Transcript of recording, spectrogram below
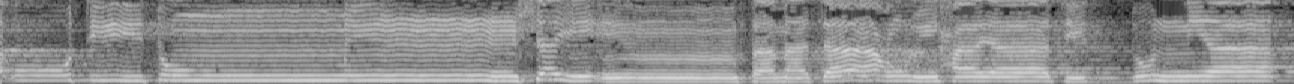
أوتيتم من شيء فمتاع الحياة الدنيا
